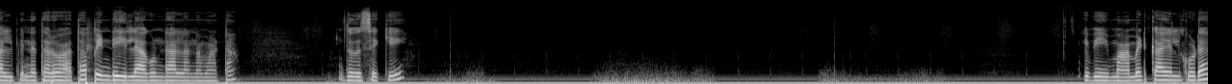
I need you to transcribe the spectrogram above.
కలిపిన తర్వాత పిండి ఇలాగ ఉండాలన్నమాట. దోశకి. ఇవి మామిడికాయలు కూడా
